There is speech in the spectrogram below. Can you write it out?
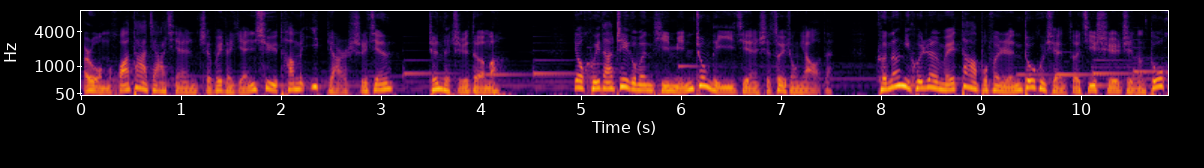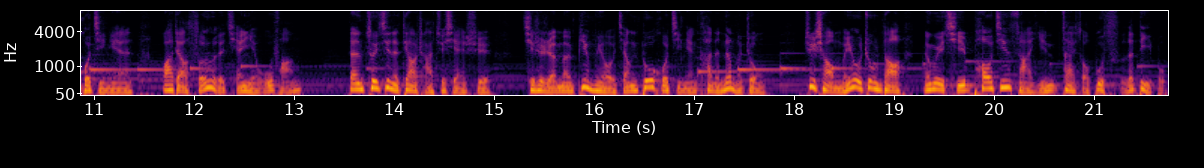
而我们花大价钱只为了延续他们一点儿时间，真的值得吗？要回答这个问题，民众的意见是最重要的。可能你会认为，大部分人都会选择，即使只能多活几年，花掉所有的钱也无妨。但最近的调查却显示，其实人们并没有将多活几年看得那么重，至少没有重到能为其抛金撒银在所不辞的地步。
